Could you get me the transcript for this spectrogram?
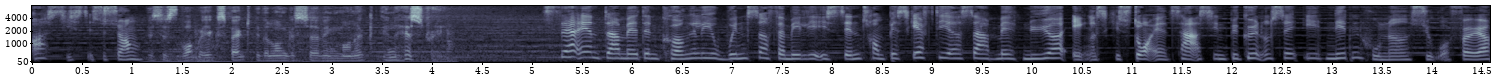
og sidste sæson. This is what we expect to be the longest serving monarch in history. Serien, der med den kongelige Windsor-familie i centrum beskæftiger sig med nyere engelsk historie, tager sin begyndelse i 1947,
